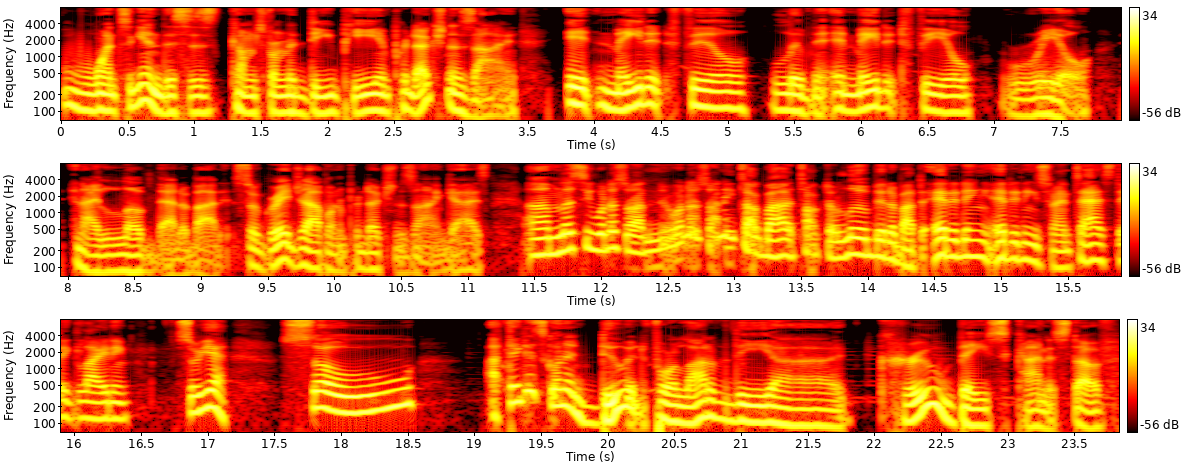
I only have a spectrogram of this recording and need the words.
once again, this is comes from a DP and production design. It made it feel lived in. It made it feel real. And I love that about it. So great job on the production design, guys. Um, let's see what else I what else I need to talk about. I talked a little bit about the editing. Editing is fantastic, lighting. So yeah. So I think it's gonna do it for a lot of the uh, crew based kind of stuff.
